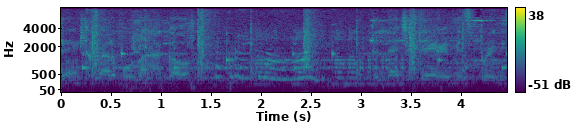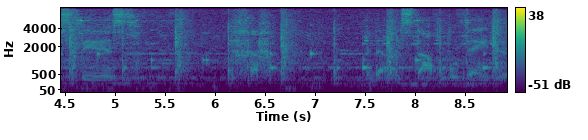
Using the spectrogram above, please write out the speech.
the incredible Lago, สักเล็กน้อย the legendary Miss Britney Spears, and the unstoppable Danger.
